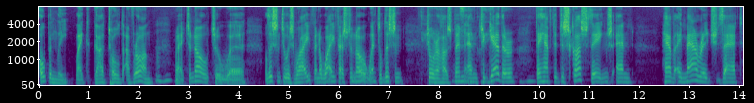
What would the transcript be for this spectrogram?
openly, like God told Avraham, mm-hmm. right, to know to uh, listen to his wife, and a wife has to know when to listen to her husband, exactly. and together mm-hmm. they have to discuss things and have a marriage that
